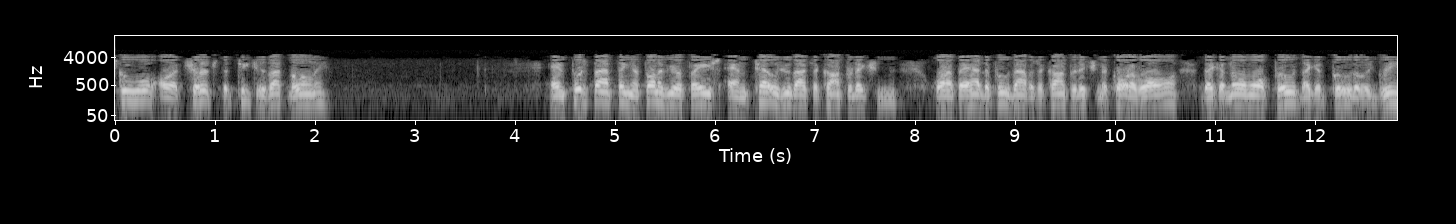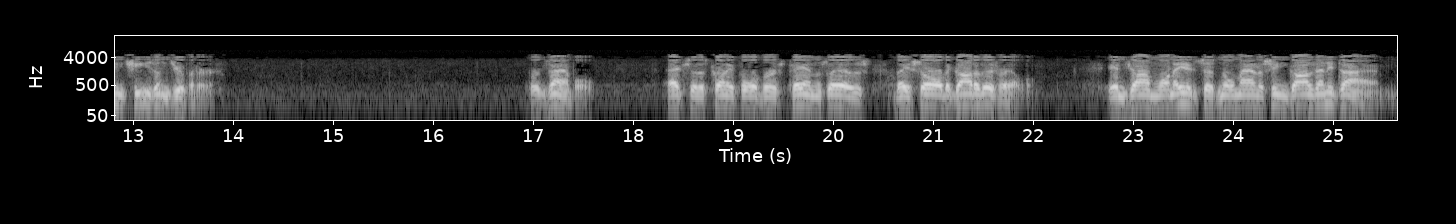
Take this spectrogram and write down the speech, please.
school or a church that teaches that baloney? And puts that thing in front of your face and tells you that's a contradiction, when if they had to prove that was a contradiction a court of law, they could no more prove, they could prove there was green cheese on Jupiter. For example, Exodus 24 verse 10 says, they saw the God of Israel. In John 1 8 it says, no man has seen God at any time.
